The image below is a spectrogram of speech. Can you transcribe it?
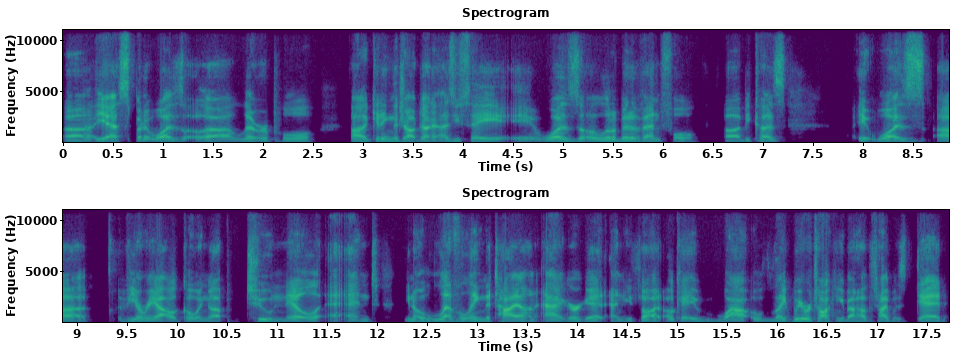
Uh, yes, but it was uh, Liverpool uh, getting the job done. As you say, it was a little bit eventful uh, because it was uh, Villarreal going up 2 0 and, you know, leveling the tie on aggregate. And you thought, okay, wow. Like we were talking about how the tie was dead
